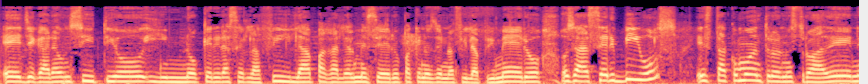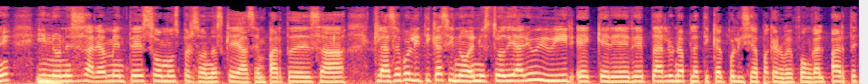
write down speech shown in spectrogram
eh, llegar a un sitio y no querer hacer la fila, pagarle al mesero para que nos dé una fila primero. O sea, ser vivos está como dentro de nuestro ADN y no necesariamente somos personas que hacen parte de esa clase política, sino en nuestro diario vivir, eh, querer eh, darle una plática al policía para que no me ponga al parte.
